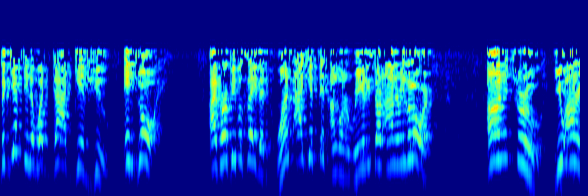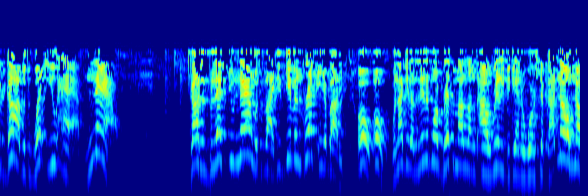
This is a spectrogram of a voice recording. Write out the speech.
The gifting of what God gives you. Enjoy. I've heard people say that once I get this, I'm going to really start honoring the Lord. Untrue. You honor God with what you have now. God has blessed you now with life. He's given breath in your body. Oh, oh, when I get a little more breath in my lungs, I'll really begin to worship God. No, no,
